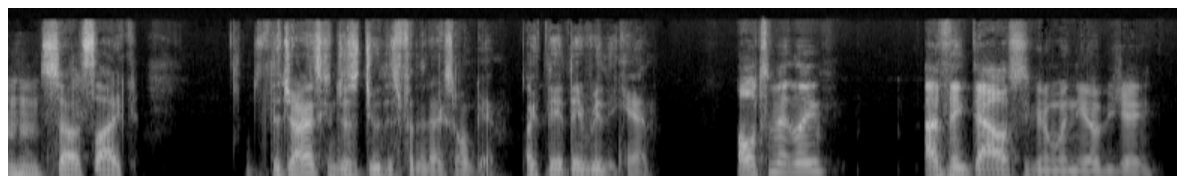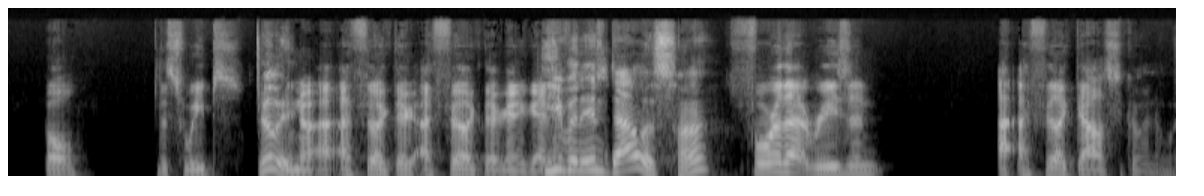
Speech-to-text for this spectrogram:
Mhm. So it's like the Giants can just do this for the next home game. Like they, they really can. ultimately, I think Dallas is going to win the OBJ Bowl, the sweeps. Really, You know, I, I feel like they're I feel like they're going to get even in Dallas, huh? for that reason. I, I feel like Dallas is going to win.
